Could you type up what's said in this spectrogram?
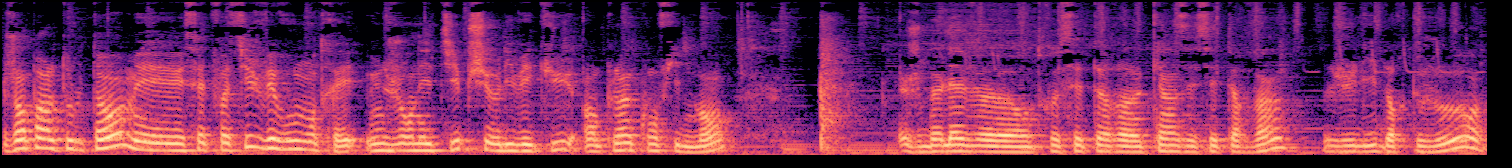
J'en parle tout le temps, mais cette fois-ci je vais vous montrer une journée type chez Olive Q en plein confinement. Je me lève euh, entre 7h15 et 7h20. Julie dort toujours.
